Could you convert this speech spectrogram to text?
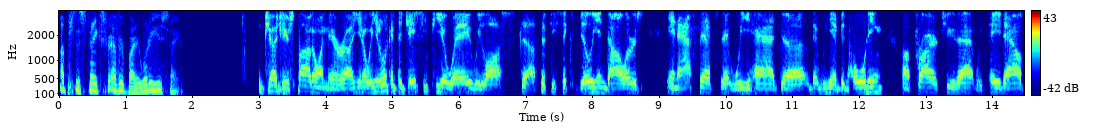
ups the stakes for everybody. What do you say? Judge, you're spot on there. Uh, you know, when you look at the JCPOA, we lost uh, $56 billion in assets that we had uh, that we had been holding. Uh, prior to that, we paid out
